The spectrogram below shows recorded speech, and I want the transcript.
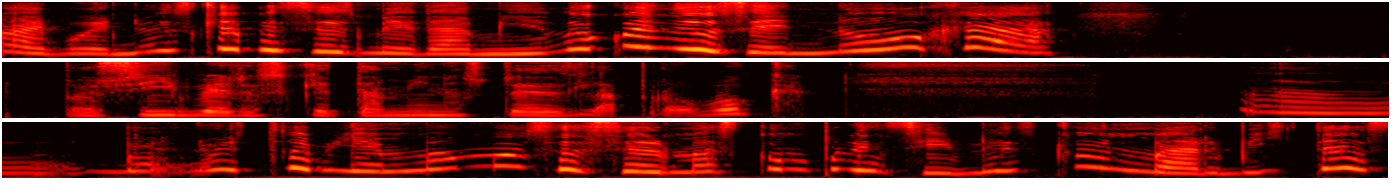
Ay, bueno, es que a veces me da miedo cuando se enoja. Pues sí, pero es que también ustedes la provocan. Mm, bueno, está bien, vamos a ser más comprensibles con Barbitas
